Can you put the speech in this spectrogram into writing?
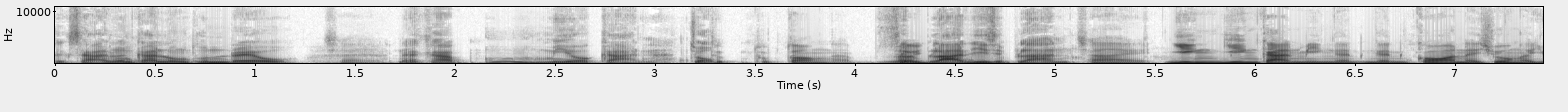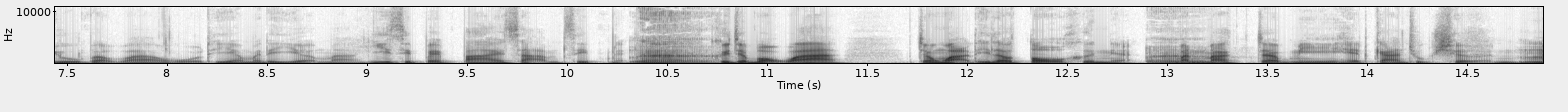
ศึกษาเรื่องการลงทุนเร็วใช่นะครับอืมมีโอกาสนะจบถูกถูกต้องครับสิบล้านยี่สิบล้านใช่ ยิ่งยิ่งการมีเงินเงินก้อนในช่วงอายุแบบว่าโอ้โหที่ยังไม่ได้เยอะมาก20ไปปลายๆ30เนี่ยอ่าคือจะบอกว่าจังหวะที่เราโตขึ้นเนี่ยเออมันมักจะมีเหตุการณ์ฉุกเฉินอื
